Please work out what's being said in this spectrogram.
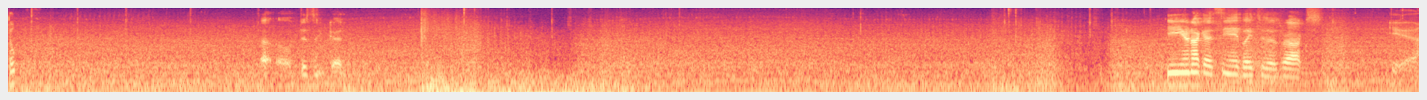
Nope. Uh oh, this ain't good. You're not gonna see anybody through those rocks. Yeah.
